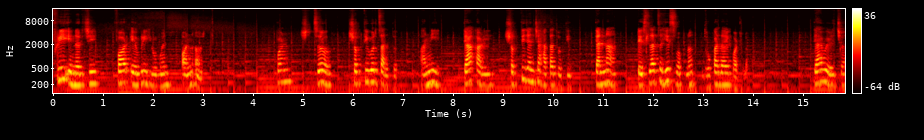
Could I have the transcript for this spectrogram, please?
free energy for every human on earth पण जग शक्तीवर चालतं आणि त्या काळी शक्ती ज्यांच्या हातात होती त्यांना टेस्लाचं हे स्वप्न धोकादायक वाटलं. त्यावेळच्या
